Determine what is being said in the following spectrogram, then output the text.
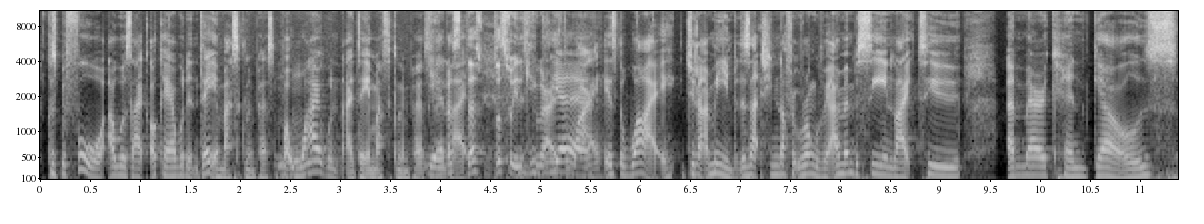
because before I was like, okay, I wouldn't date a masculine person, but why wouldn't I date a masculine person? Mm-hmm. Yeah, that's- like, that's- that's what you need to figure out is the why. Is the why. Do you know what I mean? But there's actually nothing wrong with it. I remember seeing like two American girls,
